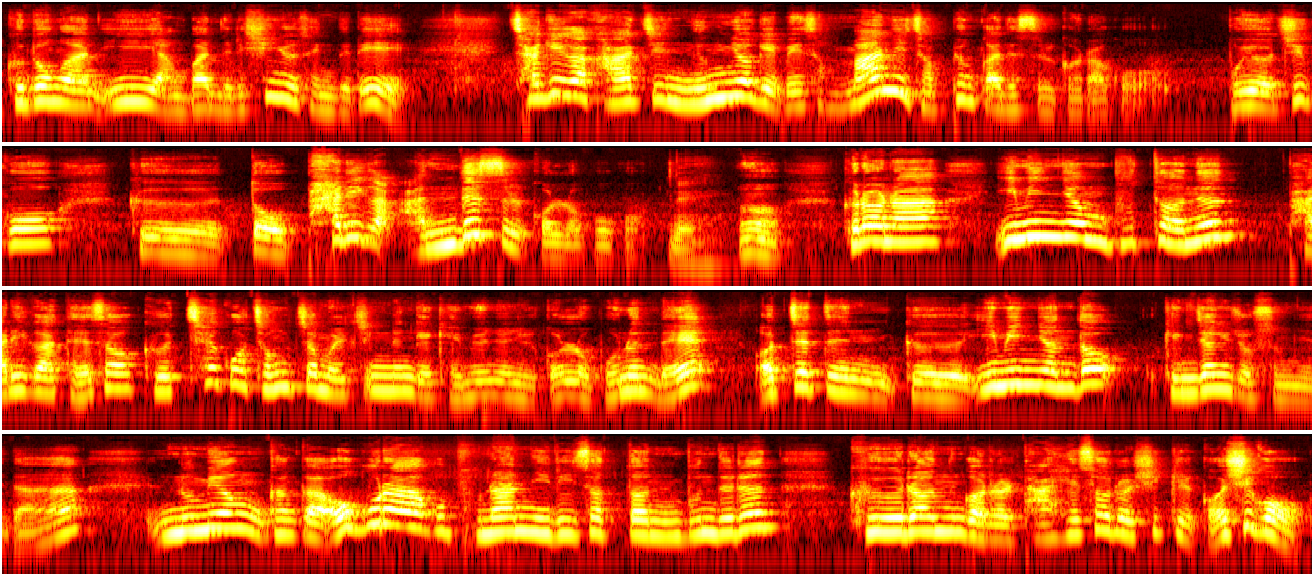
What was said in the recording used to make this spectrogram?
그동안 이 양반들이 신유생들이 자기가 가진 능력에 비해서 많이 저평가됐을 거라고 보여지고 그 또 발휘가 안 됐을 걸로 보고 네. 어, 그러나 이민년부터는 발휘가 돼서 그 최고 정점을 찍는 게 개묘년일 걸로 보는데 어쨌든 그 이민년도 굉장히 좋습니다. 누명 그러니까 억울하고 분한 일이 있었던 분들은 그런 거를 다 해소를 시킬 것이고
